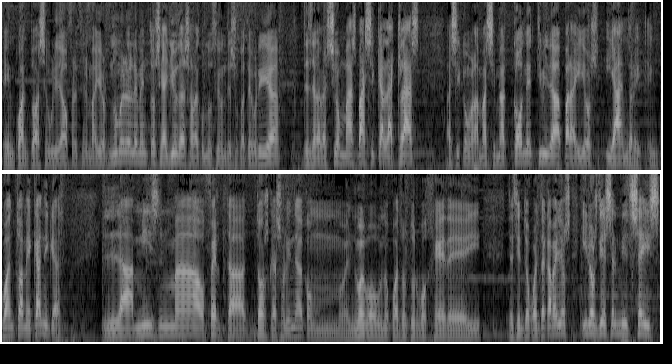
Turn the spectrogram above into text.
En cuanto a seguridad, ofrece el mayor número de elementos y ayudas a la conducción de su categoría, desde la versión más básica, la Class, así como la máxima conectividad para iOS y Android. En cuanto a mecánicas, la misma oferta, dos gasolina con el nuevo 1.4 Turbo GDI de 140 caballos y los diésel 1006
